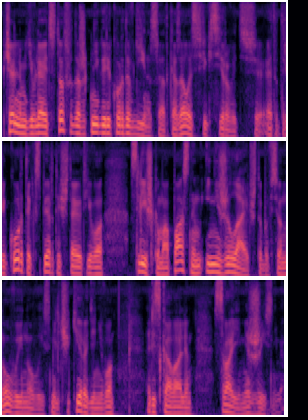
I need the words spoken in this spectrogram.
Печальным является то, что даже книга рекордов Гиннесса отказалась фиксировать этот рекорд. Эксперты считают его слишком опасным и не желают, чтобы все новые и новые смельчаки ради него рисковали своими жизнями.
